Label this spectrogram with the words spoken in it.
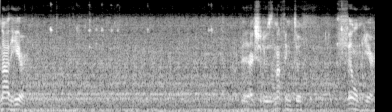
Not here. Actually, there's nothing to film here.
